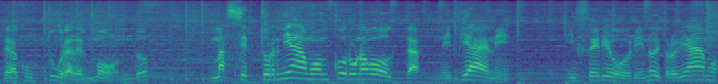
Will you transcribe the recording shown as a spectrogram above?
della cultura del mondo, ma se torniamo ancora una volta nei piani inferiori, noi troviamo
